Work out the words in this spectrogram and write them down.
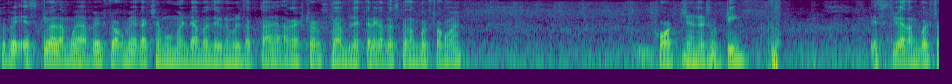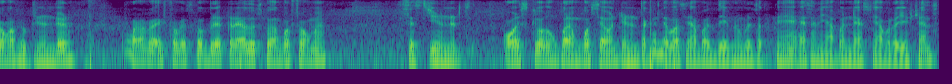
तो फिर इसके बाद हमको यहाँ पे स्टॉक में एक अच्छा मूवमेंट यहाँ पर देखने मिल सकता है। अगर स्टॉक इसको यहाँ ब्रेक करेगा तो इसके बाद हमको स्टॉक में फोर्टीन हंड्रेड फिफ्टी इसके बाद हमको स्टॉक में फिफ्टीन हंड्रेड और अगर स्टॉक इसको ब्रेक करेगा तो इसके बाद हमको स्टॉक में सिक्सटीन हंड्रेड और इसके बाद ऊपर हमको सेवनटीन हंड्रेड तक के लेवल्स यहाँ पर देखने मिल सकते हैं। ऐसा नहीं, यहाँ पर नेक्स्ट यहाँ पर रजिस्टेंस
